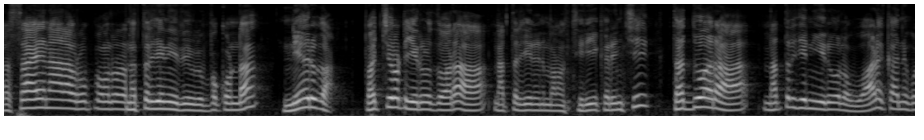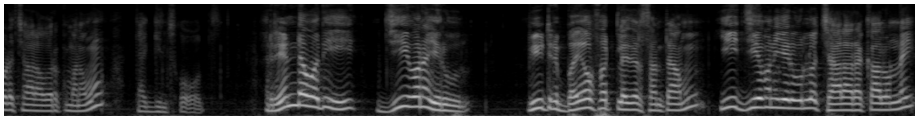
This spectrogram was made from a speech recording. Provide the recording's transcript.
రసాయనాల రూపంలో నత్రజని ఎరువులు ఇవ్వకుండా నేరుగా పచ్చిరొట్ట ఎరువుల ద్వారా నత్రజనిని మనం స్థిరీకరించి తద్వారా నత్రజని ఎరువుల వాడకాన్ని కూడా చాలా వరకు మనము తగ్గించుకోవచ్చు. రెండవది జీవన ఎరువులు. వీటిని బయోఫర్టిలైజర్స్ అంటాము. ఈ జీవన ఎరువుల్లో చాలా రకాలు ఉన్నాయి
